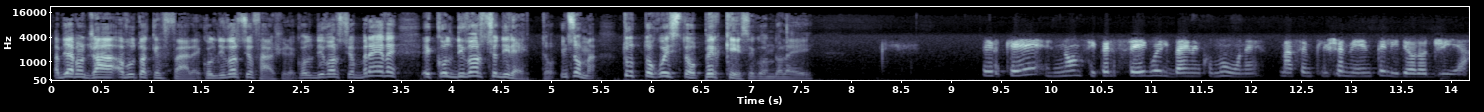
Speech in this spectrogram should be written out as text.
abbiamo già avuto a che fare col divorzio facile, col divorzio breve e col divorzio diretto. Insomma, tutto questo perché secondo lei? Perché non si persegue il bene comune, ma semplicemente l'ideologia.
